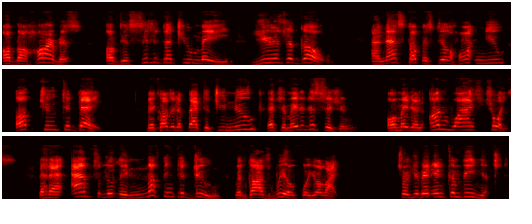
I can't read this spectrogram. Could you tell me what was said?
of the harvest of decisions that you made years ago. And that stuff is still haunting you up to today because of the fact that you knew that you made a decision or made an unwise choice that had absolutely nothing to do with God's will for your life. So you've been inconvenienced.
